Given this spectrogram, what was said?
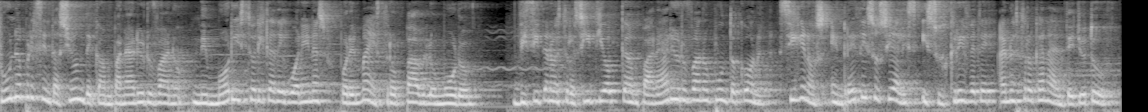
fue una presentación de Campanario Urbano, Memoria Histórica de Guarenas por el maestro Pablo Muro. Visita nuestro sitio campanariourbano.com, síguenos en redes sociales y suscríbete a nuestro canal de YouTube.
